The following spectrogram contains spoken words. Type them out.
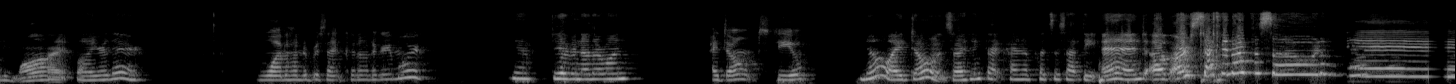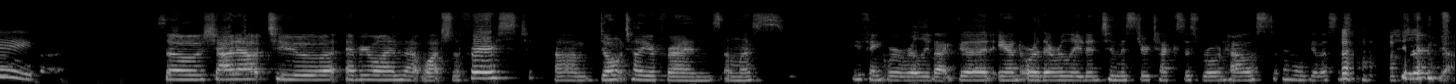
you want while you're there. 100% could not agree more. Yeah. Do you have another one? I don't. Do you? No, I don't. So I think that kind of puts us at the end of our second episode. Yay! So shout out to everyone that watched the first. Um, don't tell your friends unless you think we're really that good and or they're related to Mr. Texas Roadhouse and will give us a yeah.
